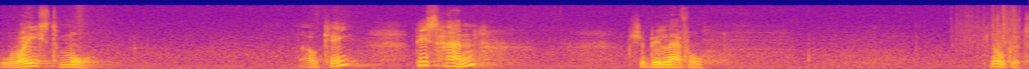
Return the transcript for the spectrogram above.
waist more. Okay? This hand should be level. No good.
